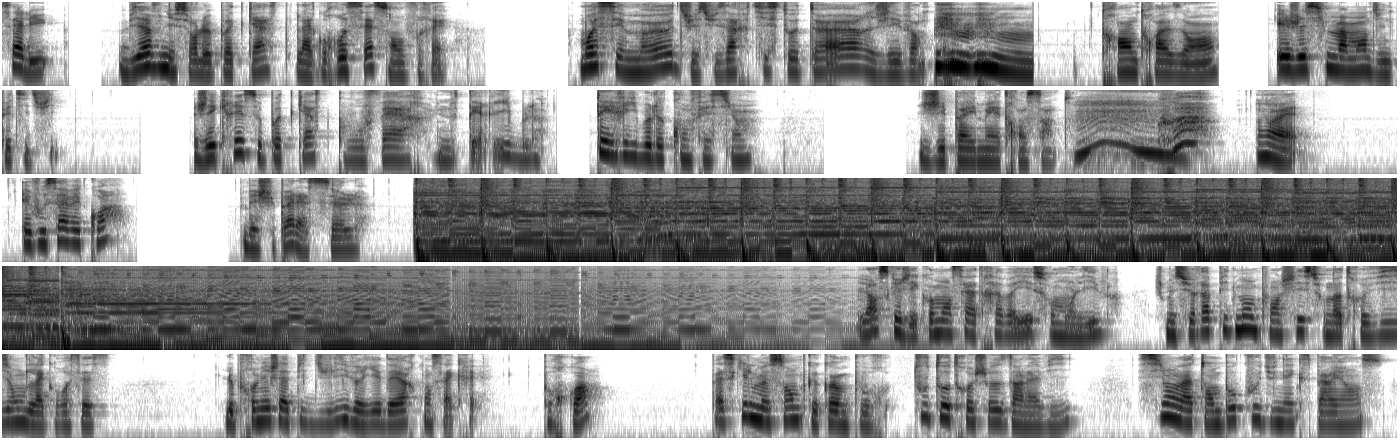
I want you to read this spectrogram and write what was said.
Salut, bienvenue sur le podcast La grossesse en vrai. Moi c'est Maud, je suis artiste-auteur, j'ai 20... 33 ans et je suis maman d'une petite fille. J'ai créé ce podcast pour vous faire une terrible, terrible confession. J'ai pas aimé être enceinte. Quoi? Ouais. Et vous savez quoi? Ben je suis pas la seule. Lorsque j'ai commencé à travailler sur mon livre, je me suis rapidement penchée sur notre vision de la grossesse. Le premier chapitre du livre y est d'ailleurs consacré. Pourquoi? Parce qu'il me semble que comme pour toute autre chose dans la vie, si on attend beaucoup d'une expérience,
